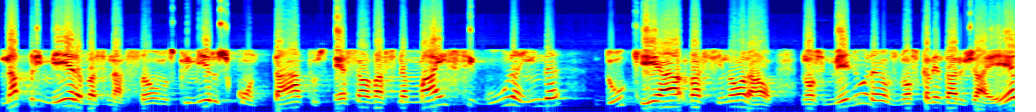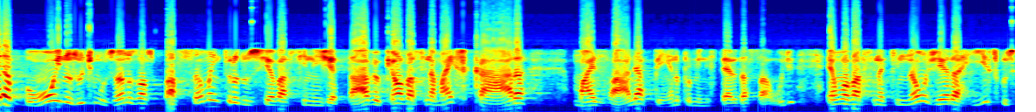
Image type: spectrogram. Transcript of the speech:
na primeira vacinação, nos primeiros contatos, essa é uma vacina mais segura ainda do que a vacina oral. Nós melhoramos, nosso calendário já era bom e nos últimos anos nós passamos a introduzir a vacina injetável, que é uma vacina mais cara, mas vale a pena para o Ministério da Saúde. É uma vacina que não gera riscos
